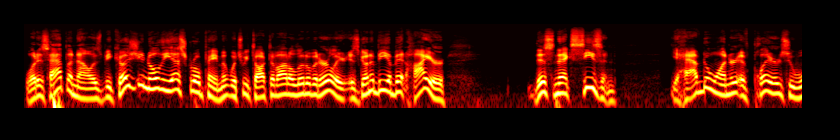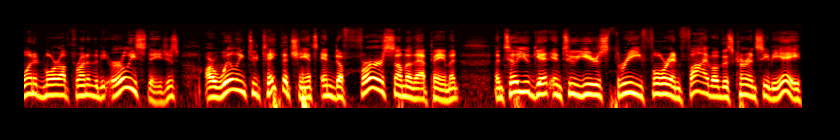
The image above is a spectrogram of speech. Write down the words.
what has happened now is because you know the escrow payment, which we talked about a little bit earlier, is going to be a bit higher this next season. You have to wonder if players who wanted more upfront in the early stages are willing to take the chance and defer some of that payment until you get into years three, four, and five of this current CBA,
